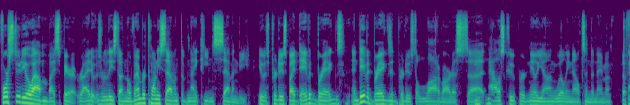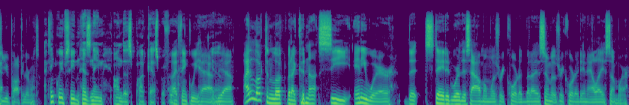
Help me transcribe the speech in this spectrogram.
Fourth studio album by Spirit, right? It was released on November 27th of 1970. It was produced by David Briggs, and David Briggs had produced a lot of artists, uh, Alice Cooper, Neil Young, Willie Nelson, to name a, a few popular ones. I think we've seen his name on this podcast before. I think we have, yeah. I looked and looked, but I could not see anywhere that stated where this album was recorded, but I assume it was recorded in LA somewhere.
